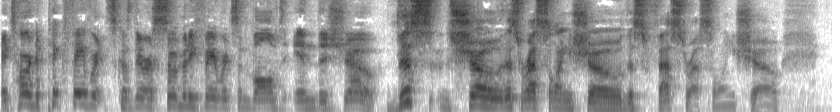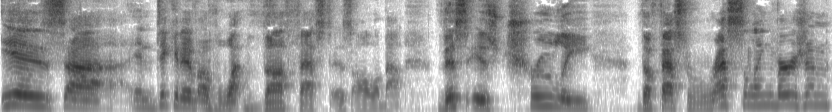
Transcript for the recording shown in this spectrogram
it's hard to pick favorites because there are so many favorites involved in the show. this show, this wrestling show, this Fest wrestling show, is uh, indicative of what the Fest is all about. This is truly the Fest wrestling version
